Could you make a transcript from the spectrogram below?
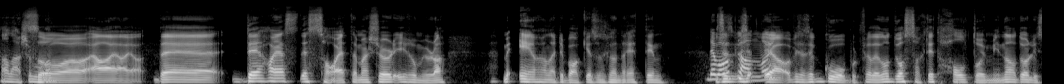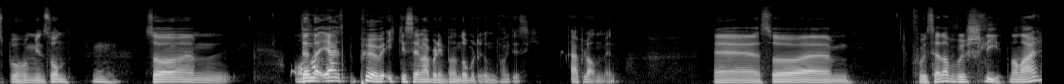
Han er så, Så god. ja, ja, ja. Det, det, har jeg, det sa jeg til meg sjøl i romjula. Med en gang han er tilbake, så skal han rett inn. Det var hvis jeg- planen vår. Ja, og Hvis jeg skal gå bort fra det nå Du har sagt det i et halvt år, Mina, og du har lyst på Hong Min Son. Mm. Så um, den, der- Jeg prøver ikke å se meg blind på den dobbeltrunden, faktisk. Det er planen min. Eh, så um, får vi se da hvor sliten han er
